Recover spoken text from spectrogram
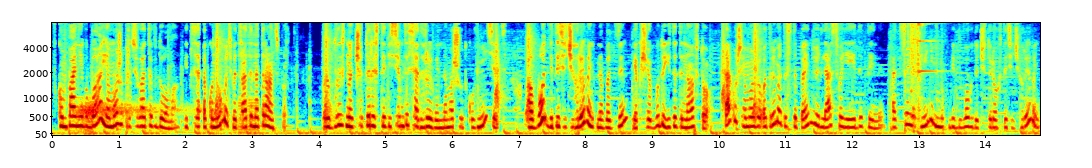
В компанії ВБА я можу працювати вдома, і це економить витрати на транспорт. Приблизно 480 гривень на маршрутку в місяць або 2000 гривень на бензин, якщо я буду їздити на авто. Також я можу отримати стипендію для своєї дитини, а це як мінімум від 2 до 4 тисяч гривень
